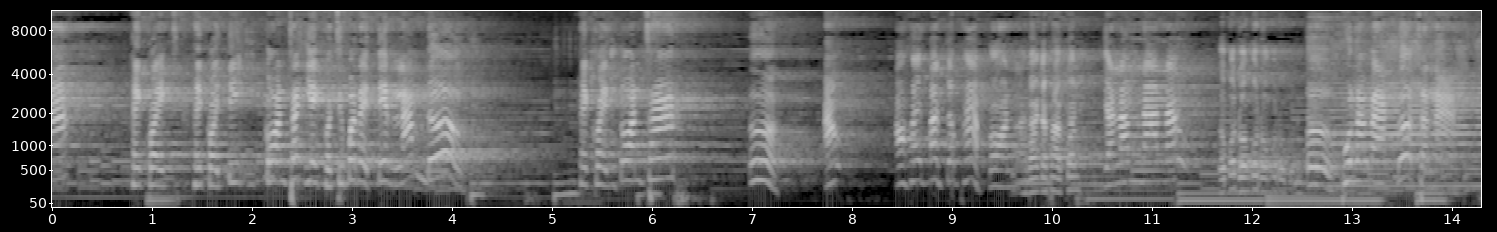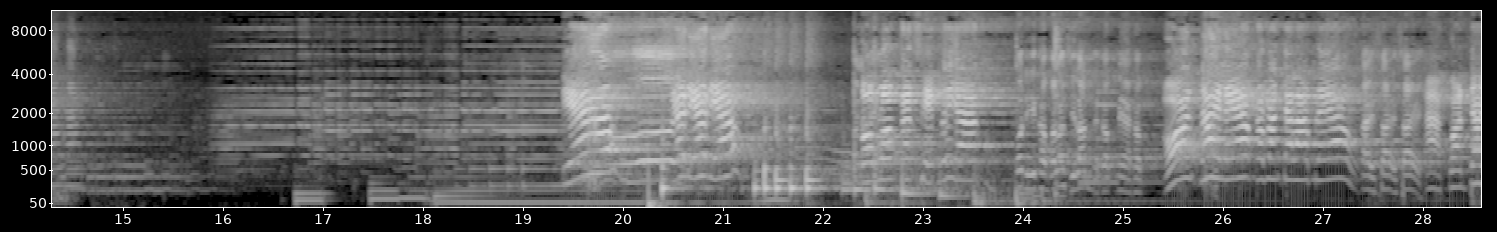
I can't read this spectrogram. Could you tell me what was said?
นะ ให้คอยให้คอยติก่อนช้าเย่คอยสิบ่ได้เต้นล้ำเด้อให้คอยก่อนช้าเออ เอาเอาให้บ้านเจ้าภาพก่อนให้บ้านจะภาพก่อนอย่าลำนานนะ เออประดมประดมประดมเออผู้ละวากเด้อสนาเดี๋ยว เดี๋ยวเดี๋ยวเดี๋ยวตกลงกันเสร็จหรือยัง พอดีครับกำลังสีล่ำนะครับแม่ครับอ๋อ ได้แล้วกำลังจะรำแล้ว ใส่ใส่ใส่ อะ ก่อนจะ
